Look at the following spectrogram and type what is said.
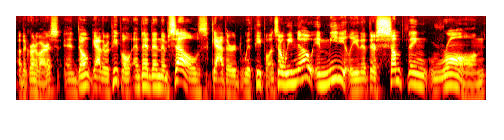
of the coronavirus, and don't gather with people, and then, then themselves gathered with people. And so we know immediately that there's something wrong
